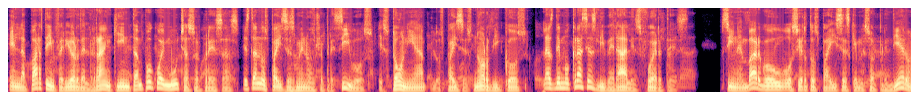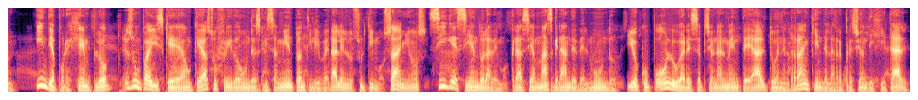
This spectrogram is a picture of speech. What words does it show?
En la parte inferior del ranking tampoco hay muchas sorpresas. Están los países menos represivos, Estonia, los países nórdicos, las democracias liberales fuertes. Sin embargo, hubo ciertos países que me sorprendieron. India, por ejemplo, es un país que, aunque ha sufrido un deslizamiento antiliberal en los últimos años, sigue siendo la democracia más grande del mundo y ocupó un lugar excepcionalmente alto en el ranking de la represión digital.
